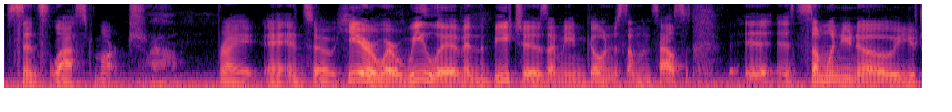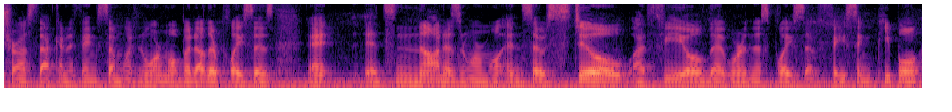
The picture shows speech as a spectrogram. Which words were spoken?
since last March. Wow. Right. And, and so here, where we live in the beaches, I mean, going to someone's house, it's someone you know, you trust, that kind of thing, somewhat normal. But other places, and it's not as normal. And so, still, I feel that we're in this place of facing people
